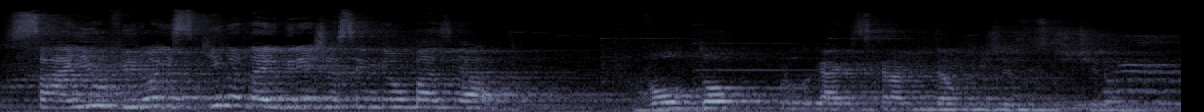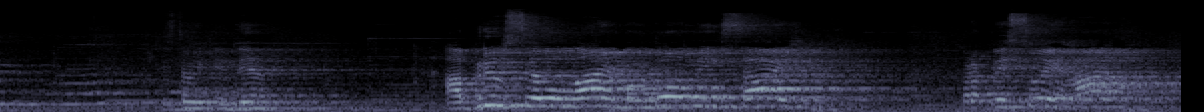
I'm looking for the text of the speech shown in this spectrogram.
Saiu, virou a esquina da igreja acendeu um baseado. Voltou para o lugar de escravidão que Jesus te tirou. Vocês estão entendendo? Abriu o celular, mandou uma mensagem para a pessoa errada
